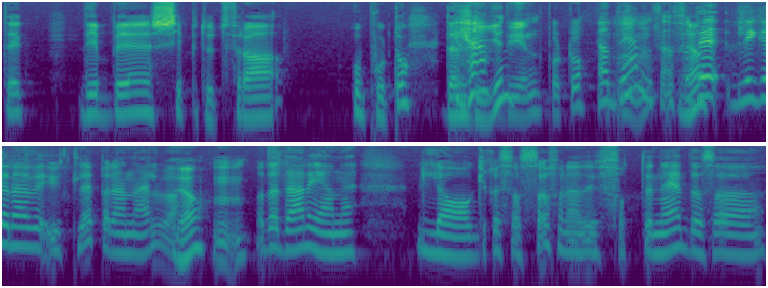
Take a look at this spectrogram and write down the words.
det, de ble skippet ut fra Oporto, den Ja. byen. Byen Porto. Ja, det er sånt, for Ja. det ligger der ved utløpet av den elva. Ja, Mm. Og det er der det gjerne lagres også, for da har du fått det ned, og så,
